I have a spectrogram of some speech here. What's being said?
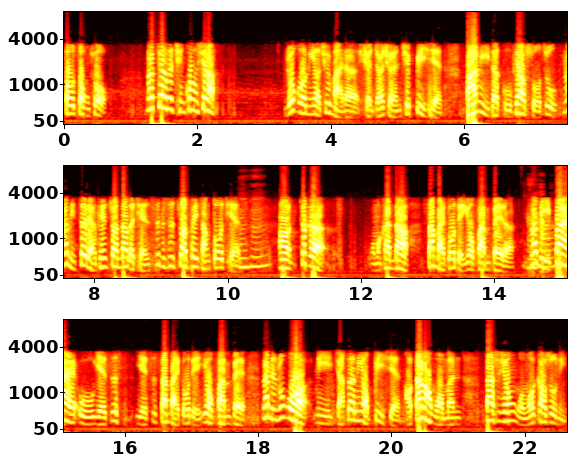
都重挫。那这样的情况下，如果你有去买的选择权去避险，把你的股票锁住，那你这两天赚到的钱是不是赚非常多钱？嗯哼，哦，这个我们看到三百多点又翻倍了。嗯那礼拜五也是也是三百多点又翻倍。那你如果你假设你有避险哦，当然我们大师兄我们会告诉你，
